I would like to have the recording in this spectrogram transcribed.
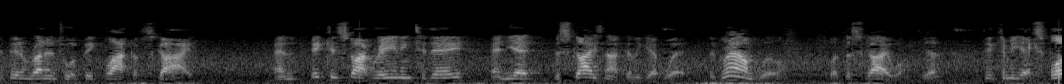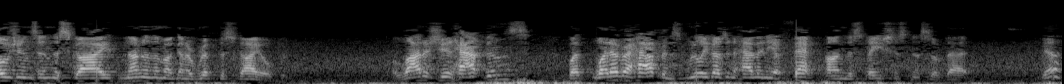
It didn't run into a big block of sky. And it can start raining today, and yet the sky's not going to get wet. The ground will, but the sky won't. Yeah? There can be explosions in the sky. None of them are going to rip the sky open. A lot of shit happens, but whatever happens really doesn't have any effect on the spaciousness of that. Yeah?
